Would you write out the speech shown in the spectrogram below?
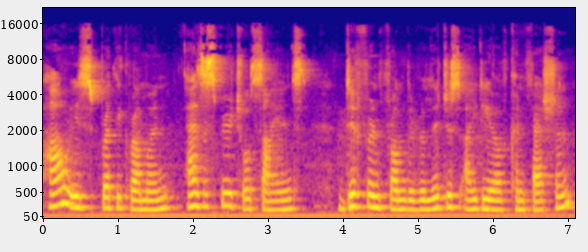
How is Pratikraman, as a spiritual science, different from the religious idea of confession?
